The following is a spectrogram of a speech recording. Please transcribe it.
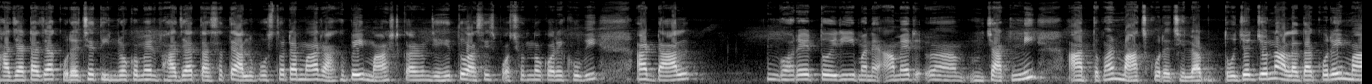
ভাজা টাজা করেছে, তিন রকমের ভাজা, তার সাথে আলু পোস্তটা মা রাখবেই মাস্ট কারণ যেহেতু আশিস পছন্দ করে খুবই। আর ডাল ঘরের তৈরি মানে আমের চাটনি আর তোমার মাছ করেছিল। আর তোজোর জন্য আলাদা করেই মা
